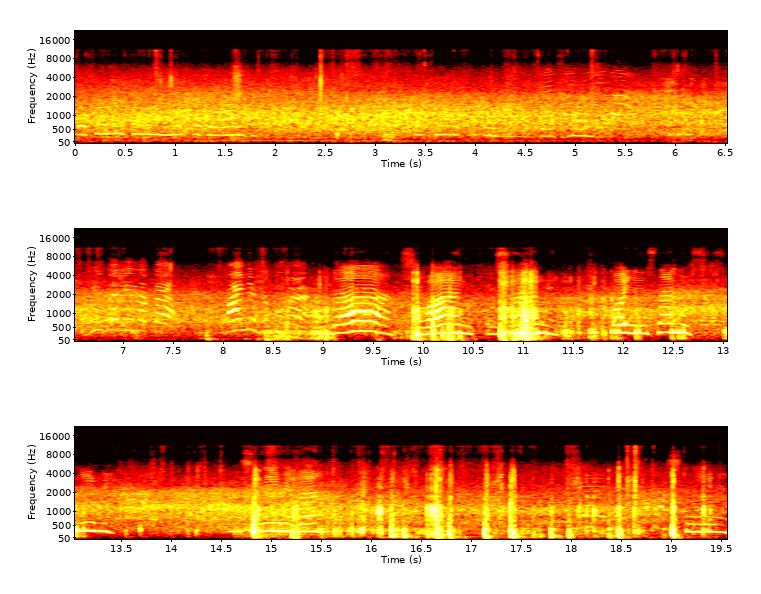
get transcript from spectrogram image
Похоже, там не подлазит. С вами же была? Да, с вами, и с нами. Ой, не с нами, с ними. С ними, да. С ними.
